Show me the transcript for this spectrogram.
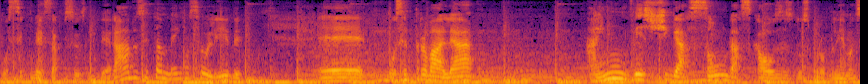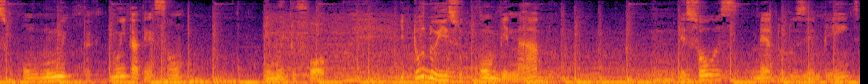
Você conversar com seus liderados e também com seu líder. É, você trabalhar a investigação das causas dos problemas com muita, muita atenção e muito foco. E tudo isso combinado, pessoas, métodos e ambientes,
